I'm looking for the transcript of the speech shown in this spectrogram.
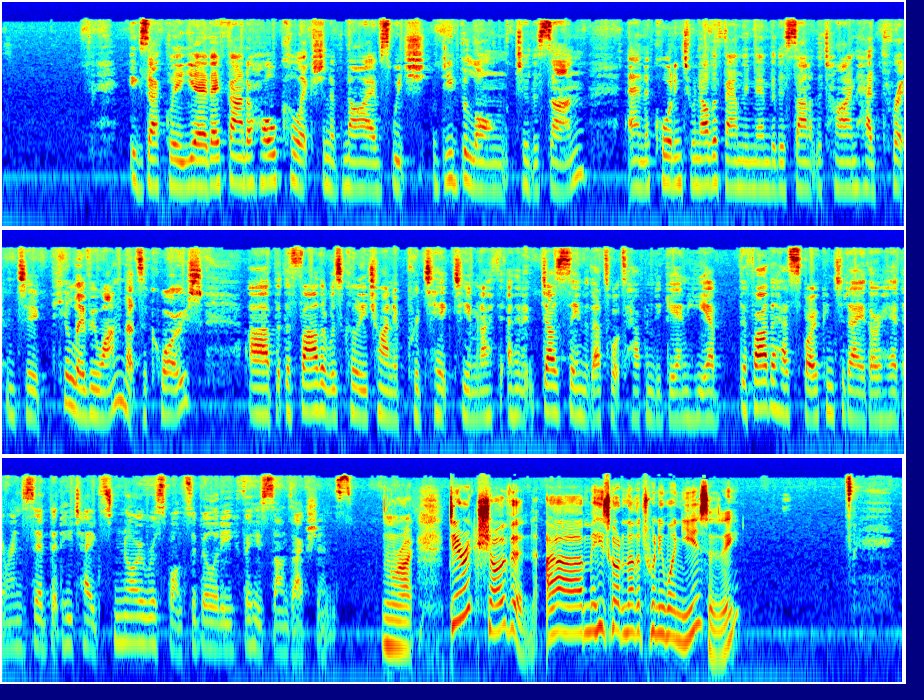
Exactly, yeah. They found a whole collection of knives which did belong to the son. And according to another family member, the son at the time had threatened to kill everyone. That's a quote. Uh, but the father was clearly trying to protect him, and I, th- it does seem that that's what's happened again here. The father has spoken today, though, Heather, and said that he takes no responsibility for his son's actions. All right. Derek Chauvin, um, he's got another 21 years, has he?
